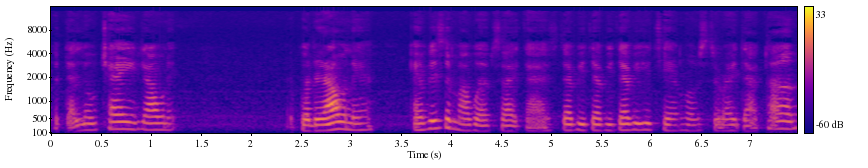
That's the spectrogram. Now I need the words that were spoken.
put that little change on it. Put it on there. And visit my website, guys, www.tamlovestowrite.com.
